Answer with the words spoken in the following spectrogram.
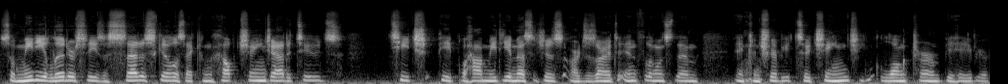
So, media literacy is a set of skills that can help change attitudes, teach people how media messages are designed to influence them, and contribute to changing long term behavior.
